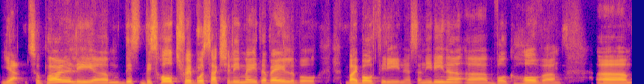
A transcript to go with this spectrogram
Yeah, so partly um, this, this whole trip was actually made available by both Irinas. And Irina uh, Volkova um,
